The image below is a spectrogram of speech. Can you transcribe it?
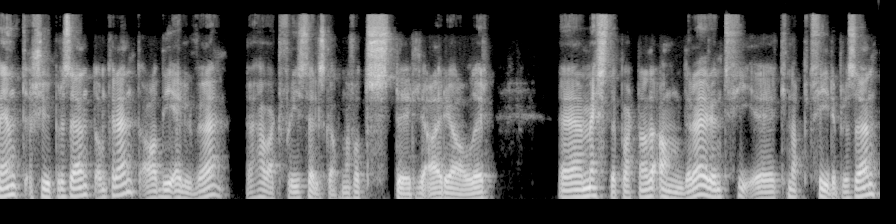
nevnt, 7% omtrent av de 11 har vært fordi selskapene har fått større arealer. Eh, mesteparten av det andre, rundt fi, eh, knapt 4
